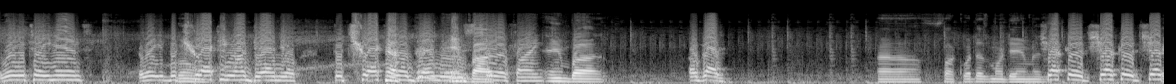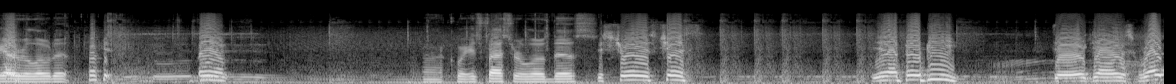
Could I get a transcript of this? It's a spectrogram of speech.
Orangutan hands. The Boom. tracking on Daniel. The tracking on Daniel is terrifying. Aimbot. Oh god. Uh, fuck. What does more damage? Shotgun, shotgun, shotgun. I gotta reload it. Fuck it. Bam. Uh, quick. It's faster to load this. Destroy his chest. Yeah, baby. There it goes. What?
